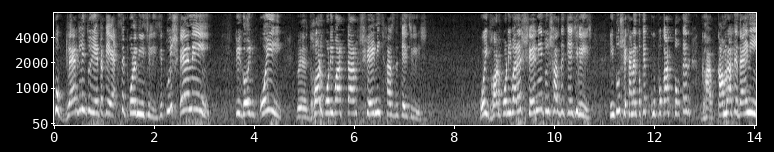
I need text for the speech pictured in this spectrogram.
খুব গ্ল্যাডলি তুই এটাকে অ্যাকসেপ্ট করে নিয়েছিলিস যে তুই সেরেনি তুই ওই ওই ধর পরিবারটার শ্রেণি সাজতে চেয়েছিলিস। ওই ধর পরিবারের শ্রেণি তুই সাজতে চেয়েছিলিস। কিন্তু সেখানে তোকে কুপকার তোকে কামড়াতে দেয়নি।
